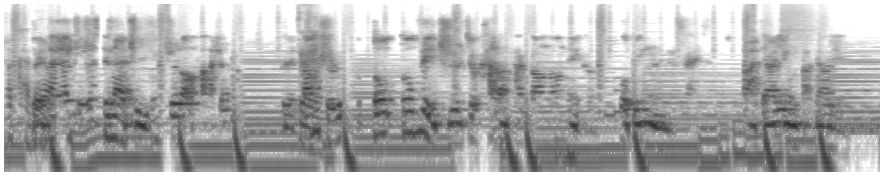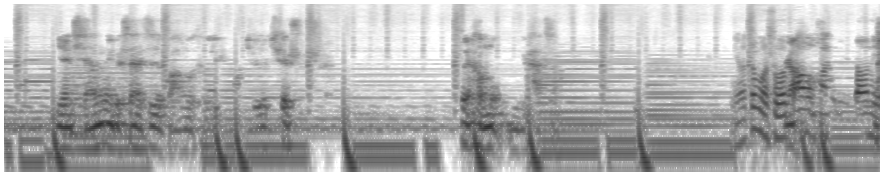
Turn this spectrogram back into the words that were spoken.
那肯定。大家只是现在只已经知道发生了，对，当时都都未知，就看到他刚刚那个破冰的那个赛季，大家用大家脸眼前那个赛季的巴洛特利，我觉得确实是。会很猛，你看一下。你要这么说，巴洛特利当年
